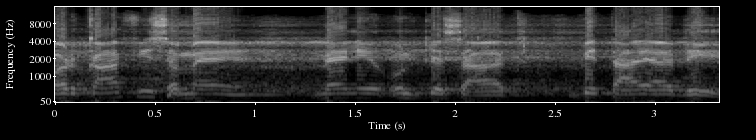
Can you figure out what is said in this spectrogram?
और काफ़ी समय मैंने उनके साथ बिताया भी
